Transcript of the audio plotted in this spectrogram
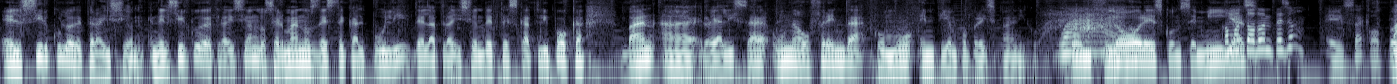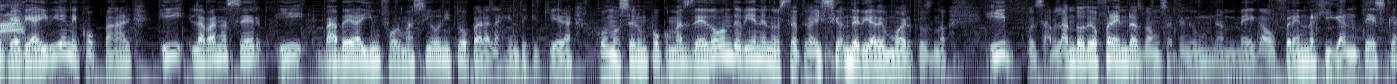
el Círculo de Tradición. En el Círculo de Tradición, los hermanos de este Calpuli, de la tradición de Tezcatlipoca, van a realizar una ofrenda como en tiempo prehispánico, Wow. con flores, con semillas. ¿Cómo todo empezó? Exacto, Copal. porque de ahí viene Copal y la van a hacer y va a haber ahí información y todo para la gente que quiera conocer un poco más de dónde viene nuestra tradición de Día de Muertos, ¿no? Y pues hablando de ofrendas, vamos a tener una mega ofrenda gigantesca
